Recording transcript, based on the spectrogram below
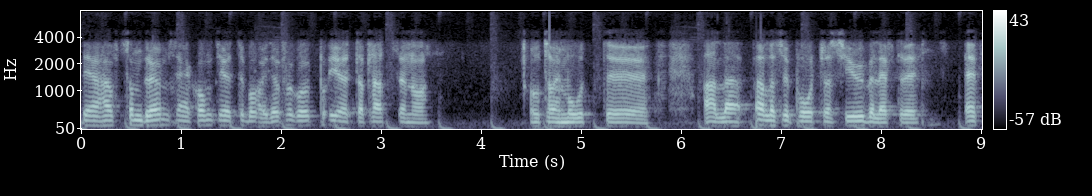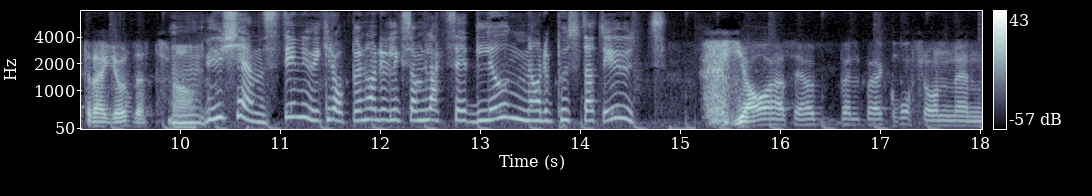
det jag haft som dröm sedan jag kom till Göteborg. Då får jag gå upp på Götaplatsen och, och ta emot eh, alla, alla supportrars jubel efter, efter det här guldet. Mm. Hur känns det nu i kroppen? Har det liksom lagt sig ett lugn? Har du pustat ut? Ja, alltså jag har väl börjat gå från en,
